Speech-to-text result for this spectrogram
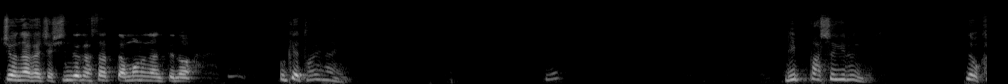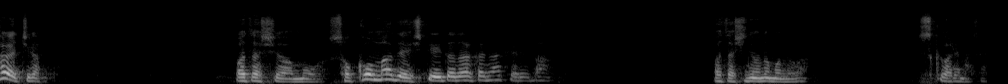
血を流して死んでくださったものなんていうのは受け取れないんです。立派すぎるんです。でも彼は違った。私はもうそこまでしていただかなければ私のようなものは救われません。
